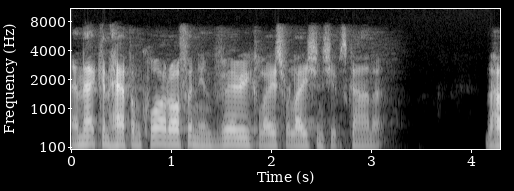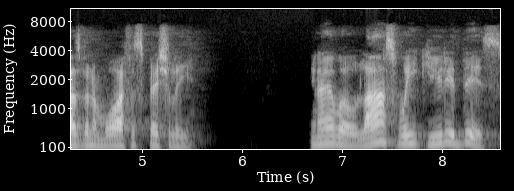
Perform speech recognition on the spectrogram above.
and that can happen quite often in very close relationships, can't it? The husband and wife, especially. You know, well, last week you did this.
